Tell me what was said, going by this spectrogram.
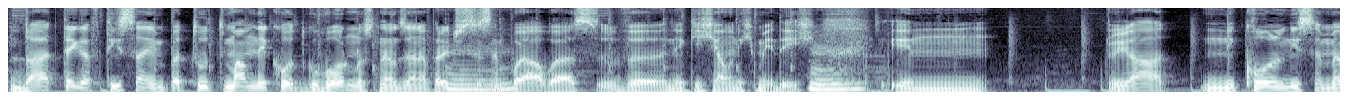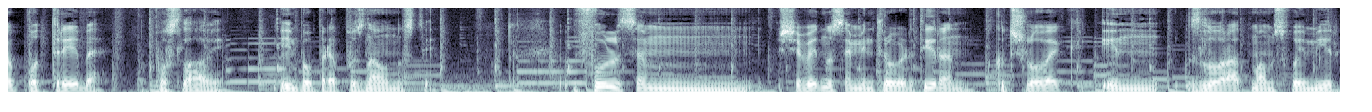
Da, tega vtisa in pa tudi imam neko odgovornost, ne od zdaj naprej, če se sem pojavil jaz v nekih javnih medijih. In ja, nikoli nisem imel potrebe po slavi in po prepoznavnosti. Ful sem, še vedno sem introvertiran kot človek in zelo rad imam svoj mir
